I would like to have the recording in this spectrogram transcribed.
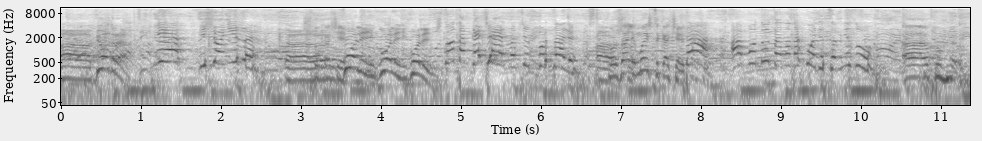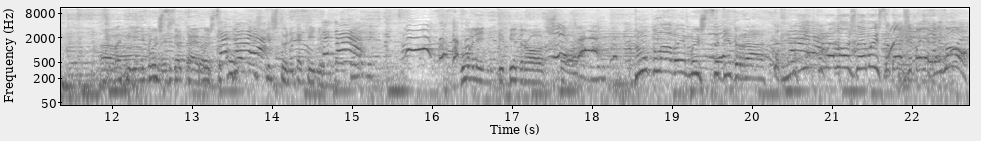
А, бедра. Нет! Еще ниже! Что качает? Голень, голень, голень. Что там качает вообще в спортзале? В спортзале мышцы качают. Да! А вот тут оно находится внизу! А, Тимофей, я не понимаю, Мышца что какая? такое. Мышца. Какая? Мышцы, что ли, какие-нибудь? Какая? Голень, бе- бедро, что? Двуглавая мышца бедра. Икроножная мышца. Дальше поехали. Ну.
